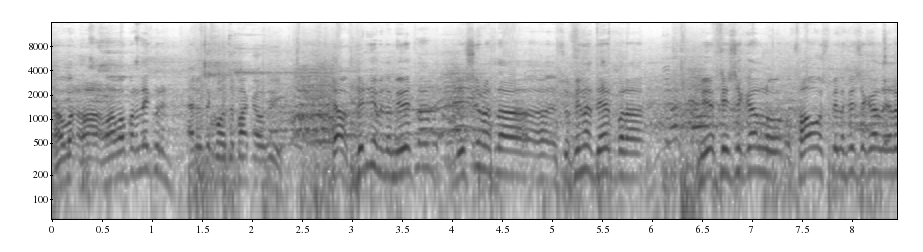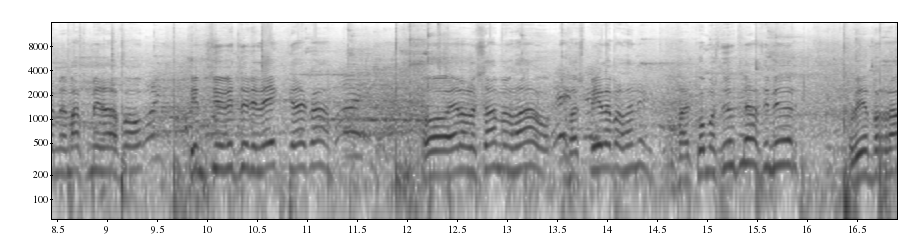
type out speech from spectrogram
Það var, það, var bara leikurinn. Er þetta koma tilbaka á því? Já, byrjum þetta mjög illa. Vissum alltaf, eins og Finnlandi er bara mjög fysikal og, og fá að spila fysikal, erum með markmiðið að fá 50 villur í leik eða eitthvað og er alveg saman með það og, og það spila bara þannig og það komast upp með það því miður og við, bara,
